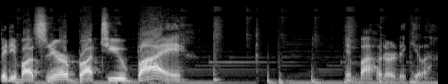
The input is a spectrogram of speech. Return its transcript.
Vinny Bonsignore brought to you by Embajador Tequila.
